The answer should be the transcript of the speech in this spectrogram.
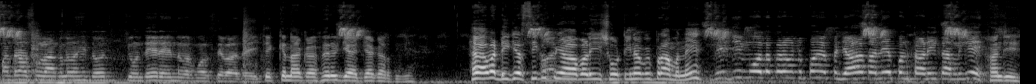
15 16 ਕਿਲੋ ਅਸੀਂ ਦੁੱਧ ਚੁੰਦੇ ਰਹੇ ਨਾਰਮਲ ਸੇਵਾ ਦੇ ਤੇ ਕਿੰਨਾ ਕਾ ਫਿਰ ਜਾਇਜ਼ਾ ਕਰ ਦਈਏ। ਹੈ ਵੱਡੀ ਜਰਸੀ ਕੋਈ ਪੰਜਾਬ ਵਾਲੀ ਛੋਟੀ ਨਾ ਕੋਈ ਭਰਾ ਮੰਨੇ ਵੀ ਜੀ ਮੁੱਲ ਕਰਾਉਣ ਨੂੰ ਭਾਵੇਂ 50 ਕਰ ਲਈਏ 45 ਕਰ ਲਈਏ। ਹਾਂਜੀ।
